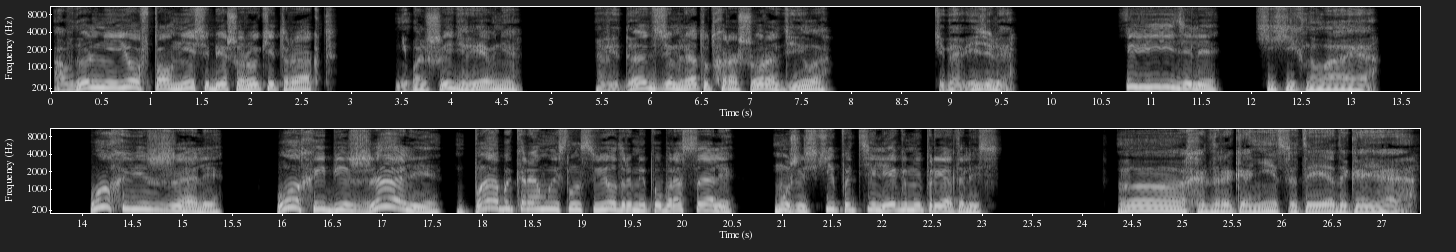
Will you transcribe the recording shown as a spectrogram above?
а вдоль нее вполне себе широкий тракт, небольшие деревни. Видать, земля тут хорошо родила. Тебя видели? Видели, — хихикнула Ая. «Ох и визжали! Ох и бежали! Бабы коромыслы с ведрами побросали, мужички под телегами прятались». «Ох, драконица ты эдакая!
